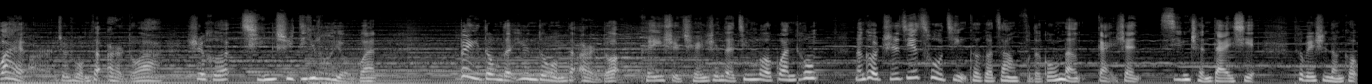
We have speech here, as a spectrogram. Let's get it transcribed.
外耳就是我们的耳朵啊，是和情绪低落有关。被动的运动我们的耳朵，可以使全身的经络贯通，能够直接促进各个脏腑的功能，改善新陈代谢，特别是能够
